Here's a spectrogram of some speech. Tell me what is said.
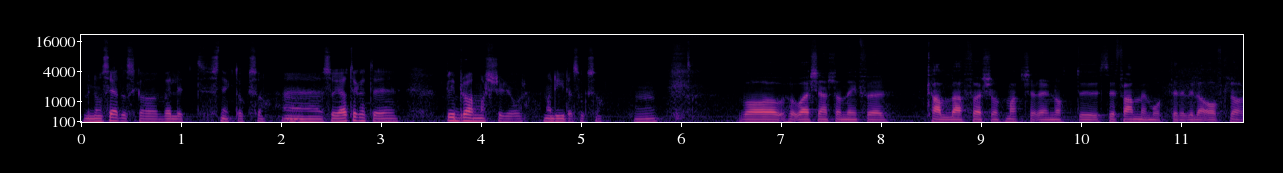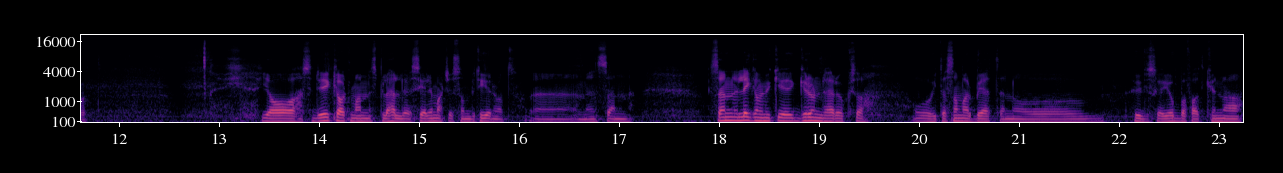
Men de säger att det ska vara väldigt snyggt också. Mm. Eh, så jag tycker att det blir bra matcher i år, Madidas också. Mm. Vad, vad är känslan inför kalla försäsongsmatcher? Är det något du ser fram emot eller vill ha avklarat? Ja, alltså det är klart man spelar hellre seriematcher som betyder något. Eh, men sen, sen lägger man mycket grund här också. Och hitta samarbeten och hur vi ska jobba för att kunna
